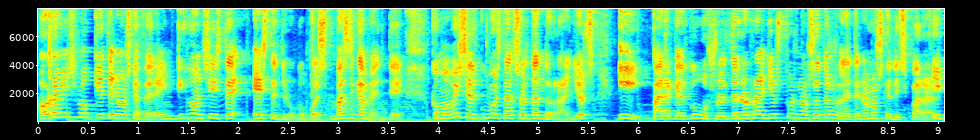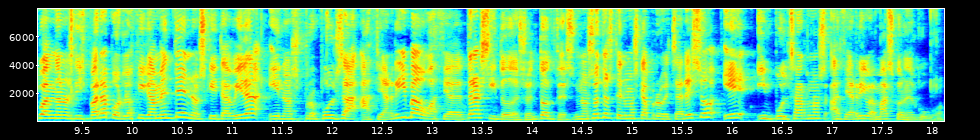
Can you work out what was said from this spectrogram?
ahora mismo ¿qué tenemos que hacer? ¿En qué consiste este truco? Pues básicamente, como veis el cubo está soltando rayos Y para que el cubo suelte los rayos Pues nosotros le tenemos que disparar Y cuando nos dispara, pues lógicamente nos quita vida Y nos propulsa hacia arriba o hacia detrás y todo eso Entonces, nosotros tenemos que aprovechar eso E impulsarnos hacia arriba más con el cubo.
